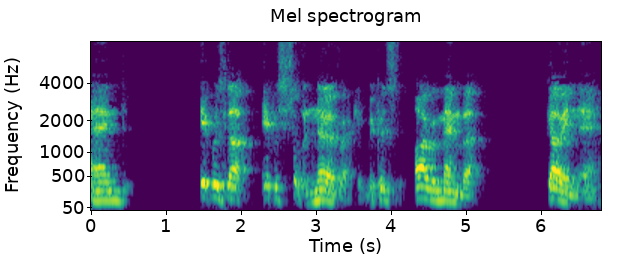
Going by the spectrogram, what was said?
And it was like, it was sort of nerve wracking because I remember going there,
